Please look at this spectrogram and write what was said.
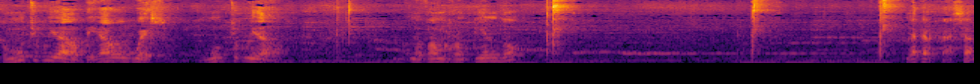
Con mucho cuidado, pegado el hueso, mucho cuidado. Nos vamos rompiendo la carcasa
